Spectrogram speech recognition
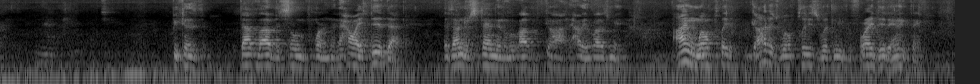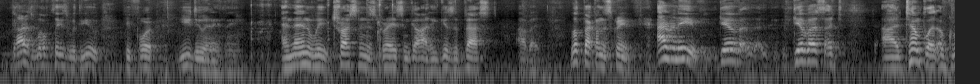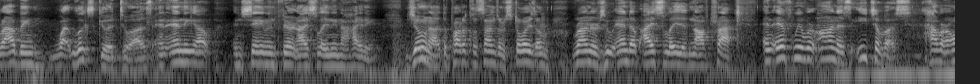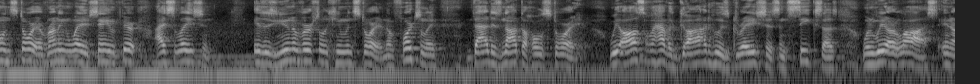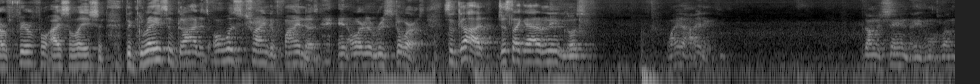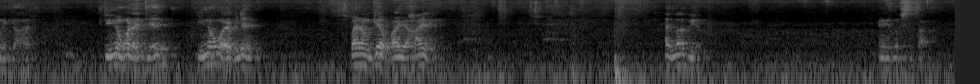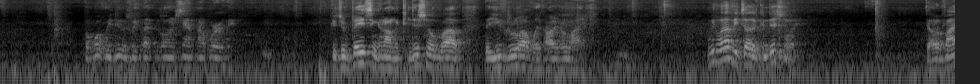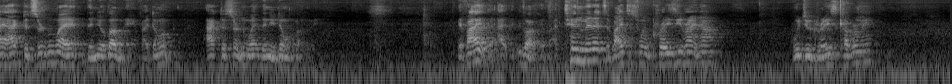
Because that love is so important. And how I did that is understanding the love of God, how He loves me. I'm well pleased. God is well pleased with me before I did anything. God is well pleased with you before you do anything. And then we trust in His grace and God. He gives the best of it. Look back on the screen. Adam and Eve give, give us a, uh, template of grabbing what looks good to us and ending up in shame and fear and isolating and hiding. Jonah, the prodigal sons, are stories of runners who end up isolated and off track. And if we were honest, each of us have our own story of running away, shame, fear, isolation. It is a universal human story. And unfortunately, that is not the whole story. We also have a God who is gracious and seeks us when we are lost in our fearful isolation. The grace of God is always trying to find us in order to restore us. So, God, just like Adam and Eve, goes, Why are you hiding? I'm ashamed that you won't love me, God. Do you know what I did? You know what I did. But I don't get why you're hiding. I love you. And he lifts us up. But what we do is we let go and say, I'm not worthy. Because you're basing it on the conditional love that you grew up with all your life. We love each other conditionally. So if I act a certain way, then you'll love me. If I don't act a certain way, then you don't love me. If I, I look, if I, 10 minutes, if I just went crazy right now, would your grace cover me?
